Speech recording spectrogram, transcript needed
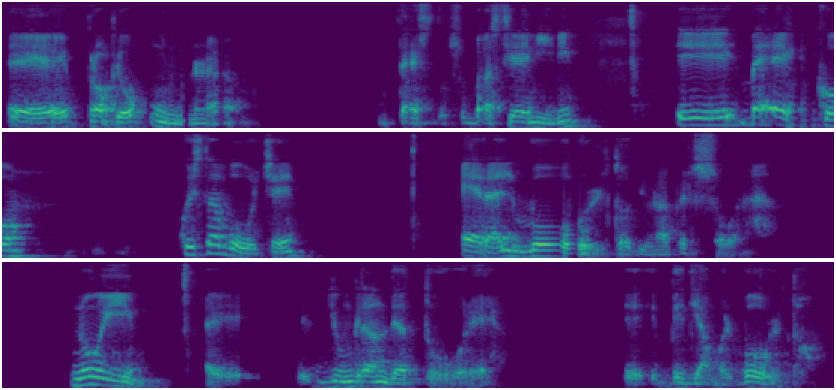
eh, proprio un, un, testo su Bastianini. E beh, ecco, questa voce era il volto di una persona. Noi eh, di un grande attore eh, vediamo il volto,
